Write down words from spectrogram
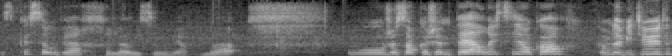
Est-ce que ça a ouvert? Là Oui, ça a ouvert là. Ouh, je sens que je vais me perdre ici encore, comme d'habitude.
